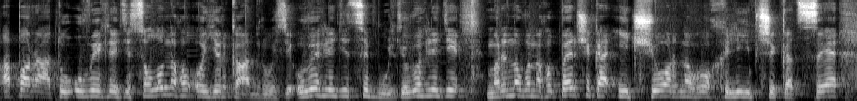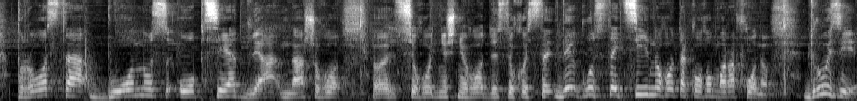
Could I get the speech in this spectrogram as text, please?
апарату у вигляді солоного огірка, друзі, у вигляді цибульки, у вигляді маринованого перчика і чорного хлібчика. Це просто бонус опція для нашого сьогоднішнього дегустаційного такого марафону. Друзі,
